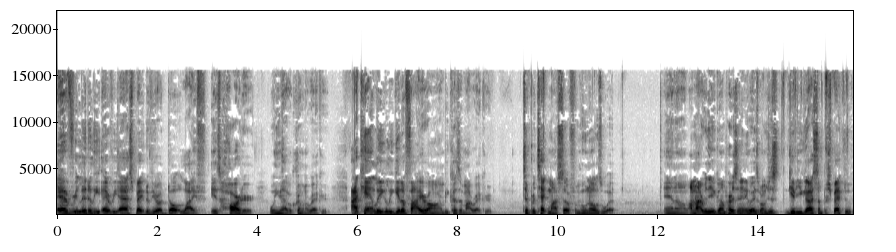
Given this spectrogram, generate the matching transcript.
every literally every aspect of your adult life is harder when you have a criminal record. I can't legally get a firearm because of my record to protect myself from who knows what. And um, I'm not really a gun person, anyways, but I'm just giving you guys some perspective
